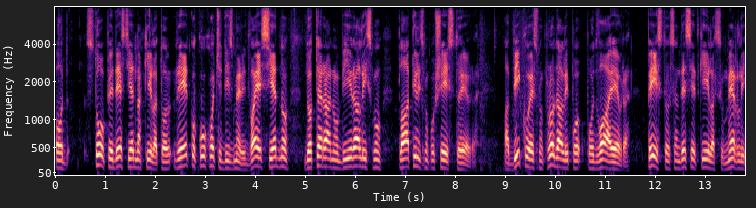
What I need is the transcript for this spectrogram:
od 151 kila, to redko ko hoće da izmeri. 21 doterano birali smo, platili smo po 600 evra, a bikove smo prodali po 2 evra. 580 kila su merli,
